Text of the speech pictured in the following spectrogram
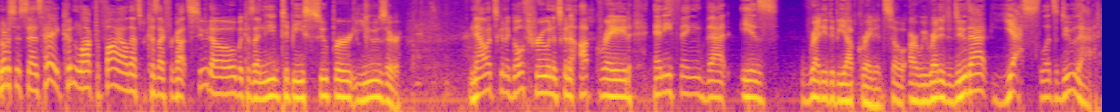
Notice it says, hey, couldn't lock the file. That's because I forgot sudo because I need to be super user. Now it's going to go through and it's going to upgrade anything that is ready to be upgraded. So are we ready to do that? Yes, let's do that.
